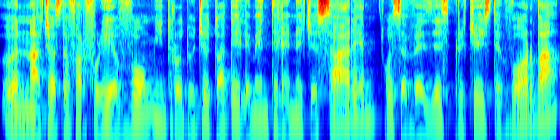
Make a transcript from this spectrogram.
în această farfurie vom introduce toate elementele necesare, o să vezi despre ce este vorba.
